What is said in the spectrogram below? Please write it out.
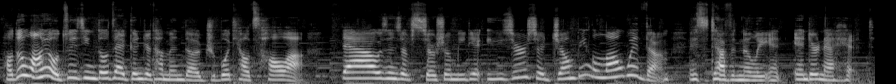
好多网友最近都在跟着他们的直播跳操啊。thousands of social media users are jumping along with them. It's definitely an internet hit.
